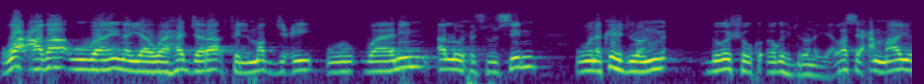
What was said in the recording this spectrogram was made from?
wacada wuu waaninayaa waa hajara fi lmadjici wuu waanin alluu xusuusin wuuna ka hijroon gogashu oga hijroonaya la seexan maayo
